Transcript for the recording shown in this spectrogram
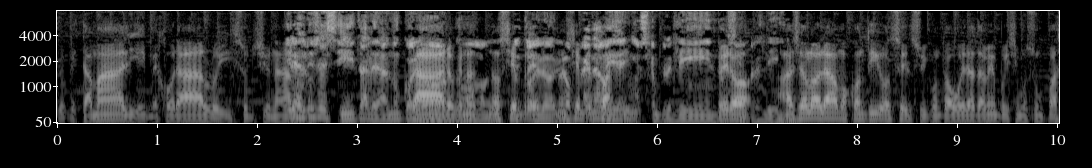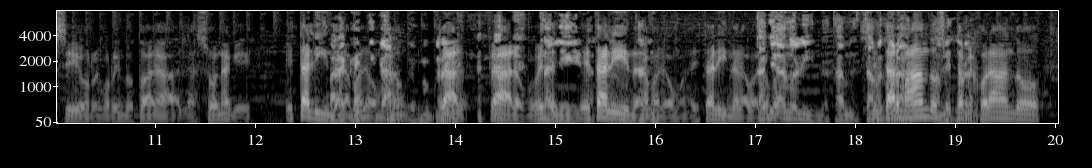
lo que está mal y mejorarlo y solucionarlo. Y las lucecitas le dan un color. Claro, que no- no siempre- Lo, no lo siempre es pre-navideño fácil. siempre es lindo, Pero siempre es lindo. ayer lo hablábamos contigo, Celso, y con tu abuela también, porque hicimos un paseo recorriendo toda la, la zona que está linda Para la paloma, ¿no? Claro, claro, Está está, linda, está linda está la paloma, está linda la paloma. Está quedando linda, está, está se está mejorando, armando, se está mejorando. mejorando,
